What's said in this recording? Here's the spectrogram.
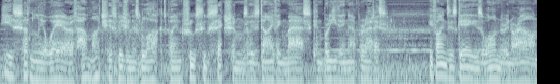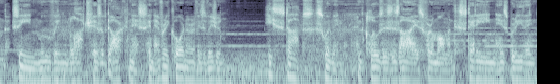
He is suddenly aware of how much his vision is blocked by intrusive sections of his diving mask and breathing apparatus. He finds his gaze wandering around, seeing moving blotches of darkness in every corner of his vision. He stops swimming and closes his eyes for a moment, steadying his breathing.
